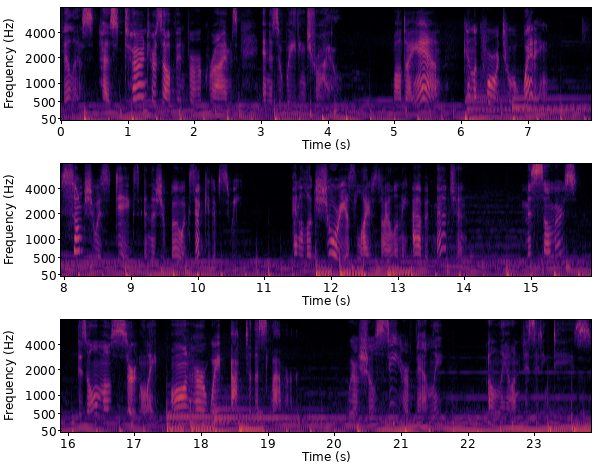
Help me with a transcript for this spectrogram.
Phyllis has turned herself in for her crimes and is awaiting trial. While Diane can look forward to a wedding, sumptuous digs in the Jabot executive suite, and a luxurious lifestyle in the Abbott mansion, Miss Summers is almost certainly on her way back to the slammer, where she'll see her family only on visiting days.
